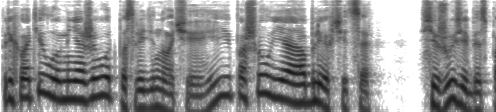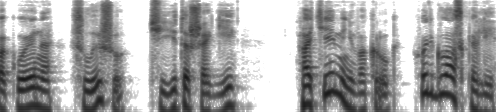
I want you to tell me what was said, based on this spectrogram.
Прихватило у меня живот посреди ночи, и пошел я облегчиться. Сижу себе спокойно, слышу чьи-то шаги. А темень вокруг, хоть глаз кали.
